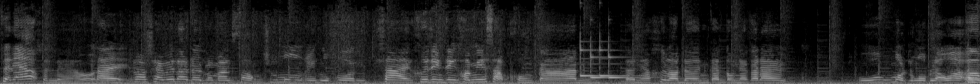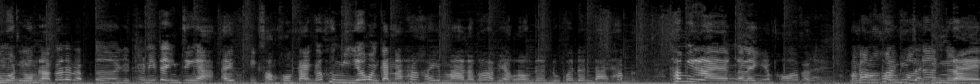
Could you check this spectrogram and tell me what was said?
เสร็จแล้วเสร็จแล้ว ใช่ เราใช้เวลาเดินประมาณ 2 ชั่วโมงเองทุกคน ใช่ คือจริงๆ เขามีสับโครงการ แต่เนี้ยคือเราเดินกันตรงเนี้ยก็ได้อู้หมดงบแล้วอะเออหมดงบแล้วก็เลยแบบเออหยุดแค่นี้แต่จริงๆอะไออีกสองโครงการก็คือมีเยอะเหมือนกันนะถ้าใครมาแล้วก็แบบอยากลองเดินดูก็เดินได้ถ้าถ้ามีแรงอะไรอย่างเงี้ยเพราะว่าแบบมันค่อนข้างที่จะกินแรง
